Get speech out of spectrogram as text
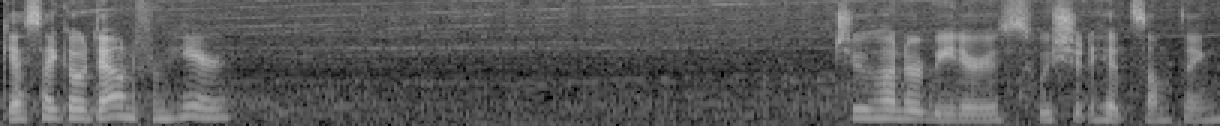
Guess I go down from here. 200 meters. We should hit something.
